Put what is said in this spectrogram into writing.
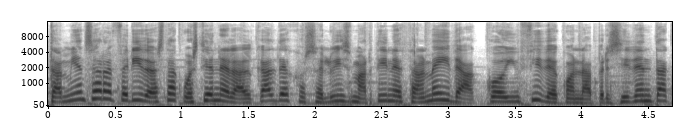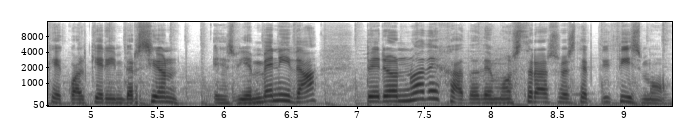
También se ha referido a esta cuestión el alcalde José Luis Martínez Almeida. Coincide con la presidenta que cualquier inversión es bienvenida, pero no ha dejado de mostrar su escepticismo.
